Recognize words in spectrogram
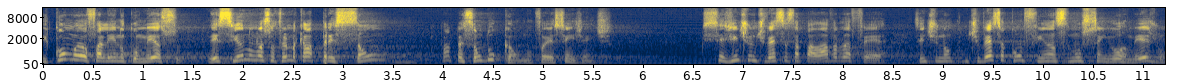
E como eu falei no começo, esse ano nós sofremos aquela pressão, uma pressão do cão, não foi assim, gente? Se a gente não tivesse essa palavra da fé, se a gente não tivesse a confiança no Senhor mesmo,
